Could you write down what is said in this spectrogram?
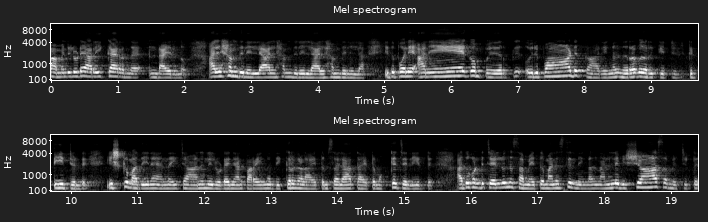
കമന്റിലൂടെ അറിയിക്കാറുണ്ട് ഉണ്ടായിരുന്നു. അലഹമില്ല അലഹമില്ല അലഹമില്ല ഇതുപോലെ അനേകം പേർക്ക് ഒരുപാട് കാര്യങ്ങൾ നിറവേറി കിട്ടി കിട്ടിയിട്ടുണ്ട്. ഇഷ്ക് മദീന എന്ന ഈ ചാനലിലൂടെ ഞാൻ പറയുന്ന ദിക്കറുകളായിട്ടും സലാത്തായിട്ടും ഒക്കെ ചൊല്ലിയിട്ട്. അതുകൊണ്ട് ചെല്ലുന്ന സമയത്ത് മനസ്സിൽ നിങ്ങൾ നല്ല വിശ്വാസം വെച്ചിട്ട്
